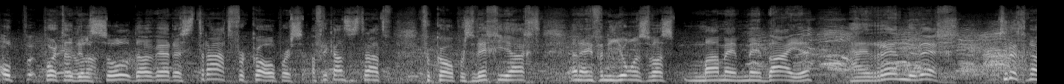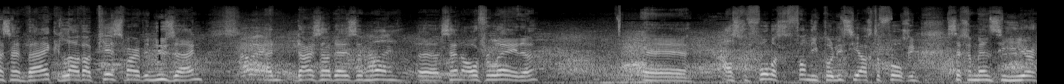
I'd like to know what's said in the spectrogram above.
op Puerta del Sol. Daar werden straatverkopers, Afrikaanse straatverkopers weggejaagd. En een van die jongens was Mame Mebaye. Hij rende weg terug naar zijn wijk, Lava Pies, waar we nu zijn. En daar zou deze man uh, zijn overleden. Uh, als gevolg van die politieachtervolging zeggen mensen hier...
